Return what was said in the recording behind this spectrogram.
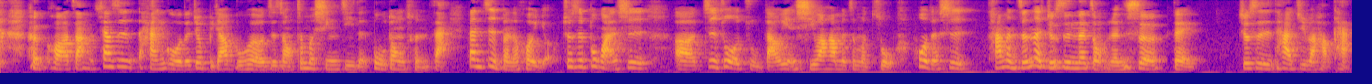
很夸张。像是韩国的就比较不会有这种这么心机的互动存在，但日本的会有，就是不管是呃制作组、导演希望他们这么做，或者是他们真的就是那种人设，对。就是他的剧本好看，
